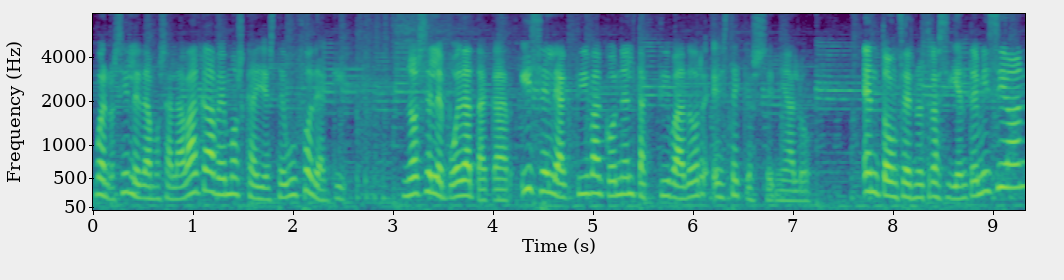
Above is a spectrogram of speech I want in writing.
Bueno, si le damos a la vaca vemos que hay este bufo de aquí. No se le puede atacar y se le activa con el activador este que os señalo. Entonces nuestra siguiente misión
